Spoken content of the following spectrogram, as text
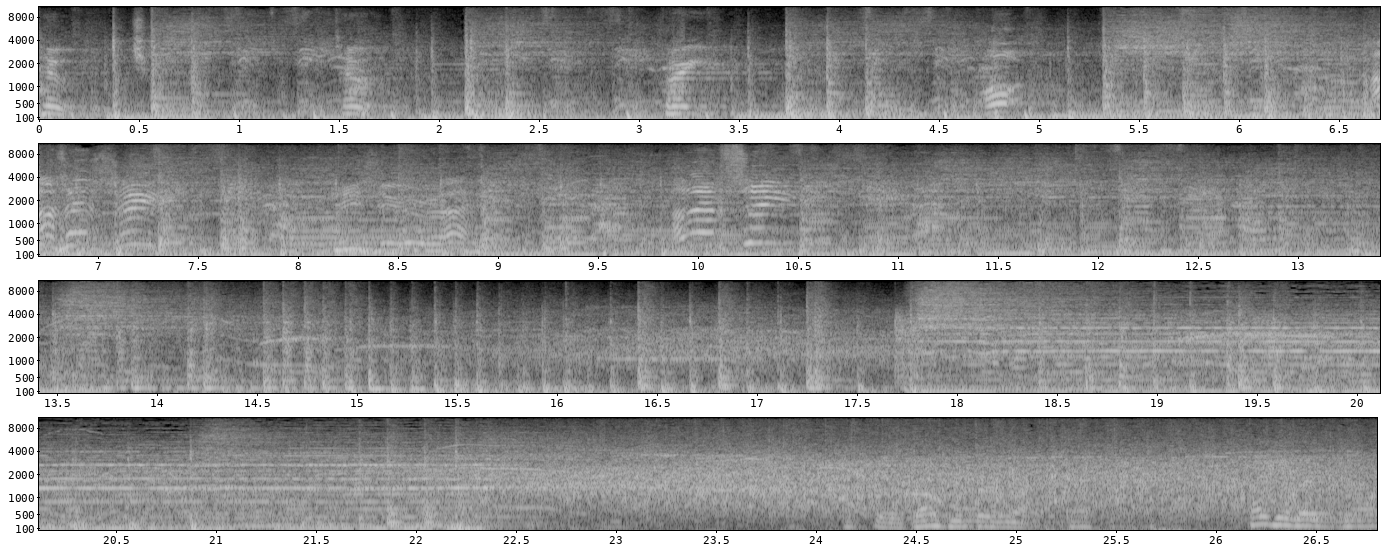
Two, two, three, four. I said see, easy right. I said see. Okay, thank you very much. Thank you, ladies and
